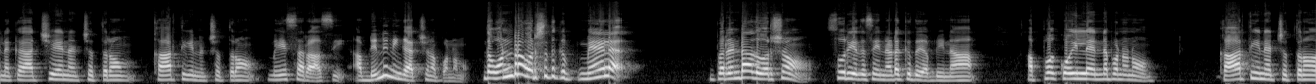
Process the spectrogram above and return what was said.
எனக்கு அச்சய நட்சத்திரம் கார்த்திகை நட்சத்திரம் மேச ராசி அப்படின்னு நீங்கள் அர்ச்சனை பண்ணணும். இந்த ஒன்றரை வருஷத்துக்கு மேலே இப்போ ரெண்டாவது வருஷம் சூரிய திசை நடக்குது அப்படின்னா அப்போ கோயிலில் என்ன பண்ணணும்? கார்த்திகை நட்சத்திரம்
